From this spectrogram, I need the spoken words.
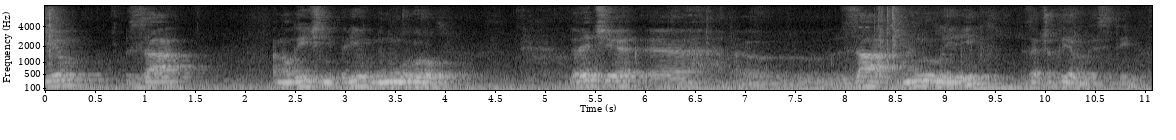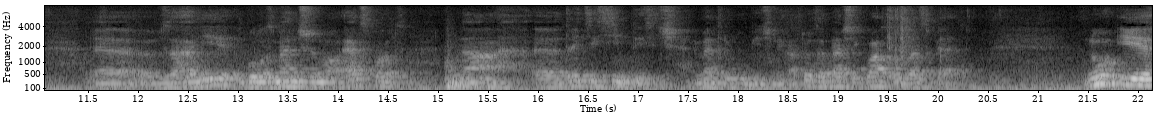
ніж за аналогічний період минулого року. До речі, е, е, за минулий рік, за 14 е, взагалі було зменшено експорт на е, 37 тисяч метрів кубічних, а тут за перший квартал 25. Ну і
